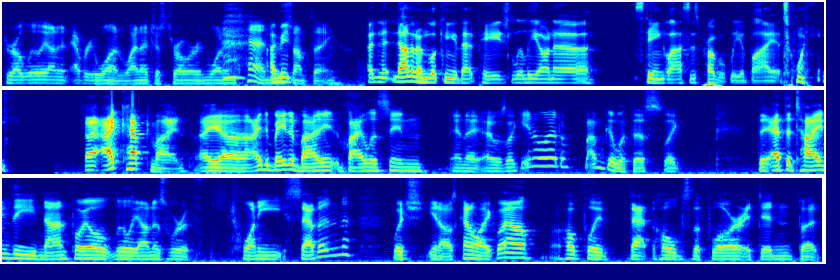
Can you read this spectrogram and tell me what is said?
throw liliana in every one? Why not just throw her in one in ten I or mean, something? now that i'm looking at that page liliana stained glass is probably a buy at 20 I, I kept mine. I uh, i debated buy buy listing and I, I was like you know what I'm, good with this like the, at the time the non-foil liliana's worth 27 which you know I was kind of like, well, hopefully that holds the floor. It didn't, but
